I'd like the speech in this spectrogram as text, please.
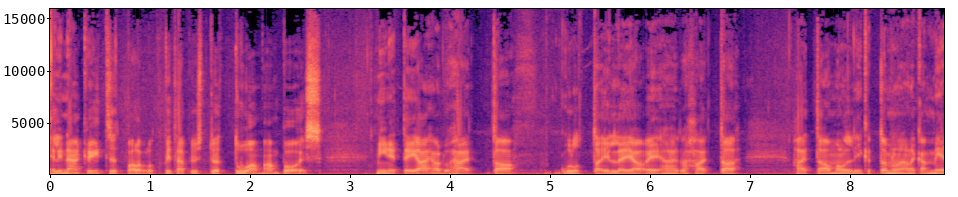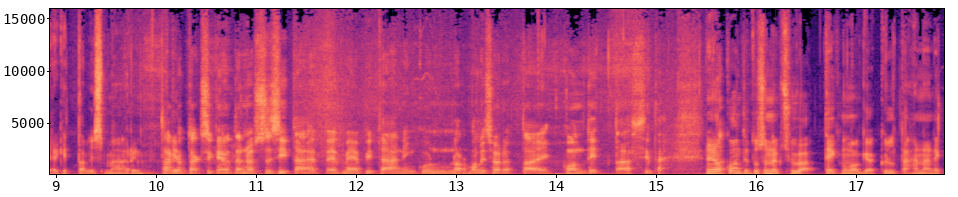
Eli nämä kriittiset palvelut pitää pystyä tuomaan pois niin, että ei aiheudu haittaa kuluttajille ja ei aiheuta haittaa haittaa omalle liiketoiminnalle ainakaan merkittävissä määrin. Tarkoittaako se käytännössä sitä, että, että meidän pitää niin kuin normalisoida tai kontittaa sitä? No joo, kontitus on yksi hyvä teknologia kyllä tähän. Eli,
